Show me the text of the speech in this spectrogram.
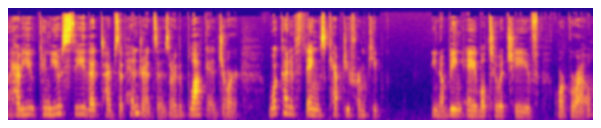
Have you can you see the types of hindrances or the blockage or what kind of things kept you from keep you know being able to achieve or grow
